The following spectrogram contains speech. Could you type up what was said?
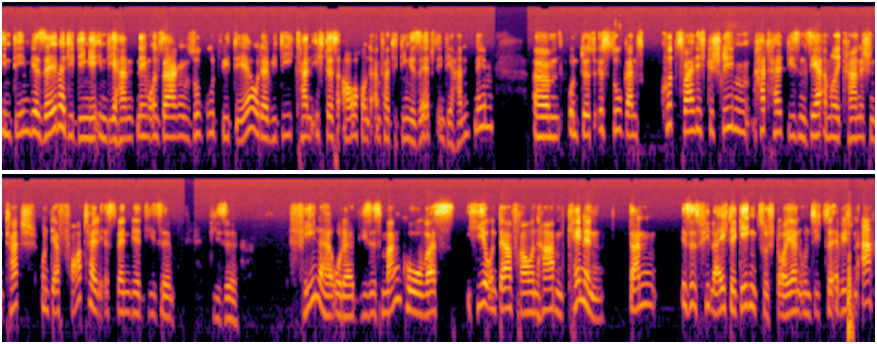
indem wir selber die Dinge in die Hand nehmen und sagen, so gut wie der oder wie die kann ich das auch und einfach die Dinge selbst in die Hand nehmen. Ähm, und das ist so ganz kurzweilig geschrieben, hat halt diesen sehr amerikanischen Touch. Und der Vorteil ist, wenn wir diese, diese Fehler oder dieses Manko, was hier und da Frauen haben, kennen, dann ist es viel leichter gegenzusteuern und sich zu erwischen, ach,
